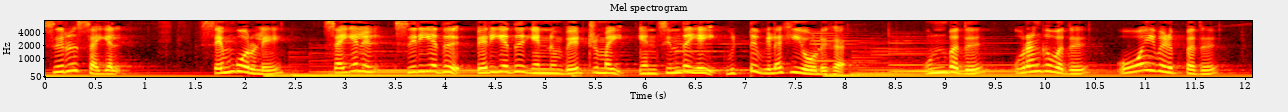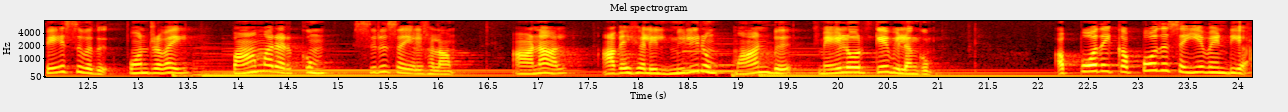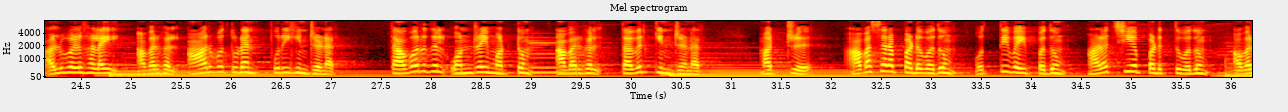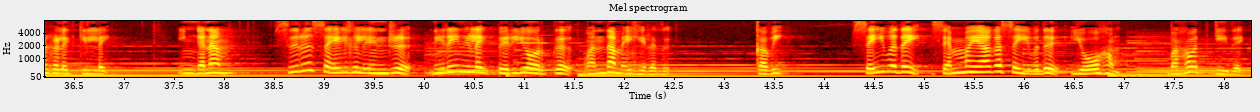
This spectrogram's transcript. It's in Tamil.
சிறு செயல். செம்பொருளே செயலில் சிறியது பெரியது என்னும் வேற்றுமை என் சிந்தையை விட்டு விலகியோடுக. உண்பது உறங்குவது ஓய்வெடுப்பது பேசுவது போன்றவை பாமரர்க்கும் சிறு செயல்களாம். ஆனால் அவைகளில் மிளிரும் மாண்பு மேலோர்க்கே விளங்கும். அப்போதைக்கப்போது செய்ய வேண்டிய அலுவல்களை அவர்கள் ஆர்வத்துடன் புரிகின்றனர். தவறுதல் ஒன்றை மட்டும் அவர்கள் தவிர்க்கின்றனர். மற்று அவசரப்படுவதும் ஒத்திவைப்பதும் அலட்சியப்படுத்துவதும் அவர்களுக்கில்லை. இங்கனம் சிறு செயல்களின்று நிறைநிலை பெரியோர்க்கு வந்தமைகிறது. கவி செய்வதை செம்மையாக செய்வது யோகம் பகவத்கீதை.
